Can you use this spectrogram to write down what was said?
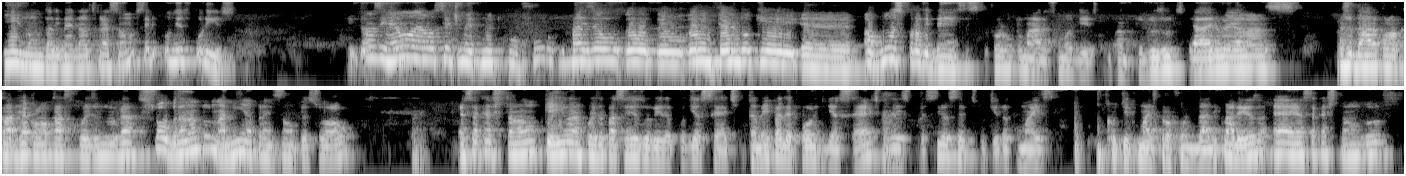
e em nome da liberdade de expressão não serem punidos por isso. Então, assim, é um, é um sentimento muito confuso, mas eu, eu, eu, eu entendo que é, algumas providências que foram tomadas, como eu disse, no âmbito do judiciário, elas ajudaram a colocar, recolocar as coisas no lugar, sobrando, na minha apreensão pessoal, essa questão, que é uma coisa para ser resolvida para o dia 7, também para depois do dia 7, quer dizer, isso precisa ser discutida com mais, discutido com mais profundidade e clareza, é essa questão dos,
